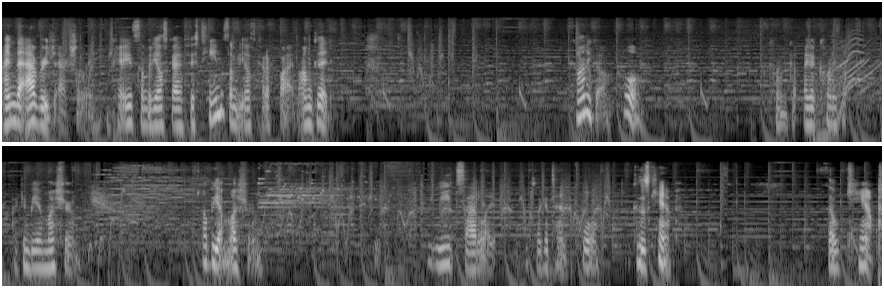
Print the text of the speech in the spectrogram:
I'm the average actually. Okay, somebody else got a 15, somebody else got a 5. I'm good. Kinoko, cool. Kinoko, I got Kinoko. I can be a mushroom. I'll be a mushroom. Weed satellite. Looks like a tent. Cool. Because it's camp. So camp.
